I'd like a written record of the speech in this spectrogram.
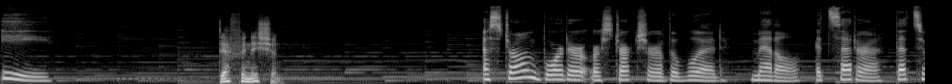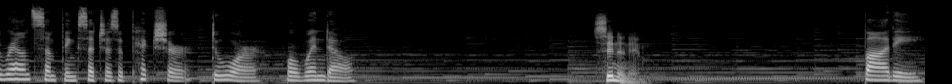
E. Definition. A strong border or structure of the wood, metal, etc., that surrounds something such as a picture, door, or window. Synonym. Body.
